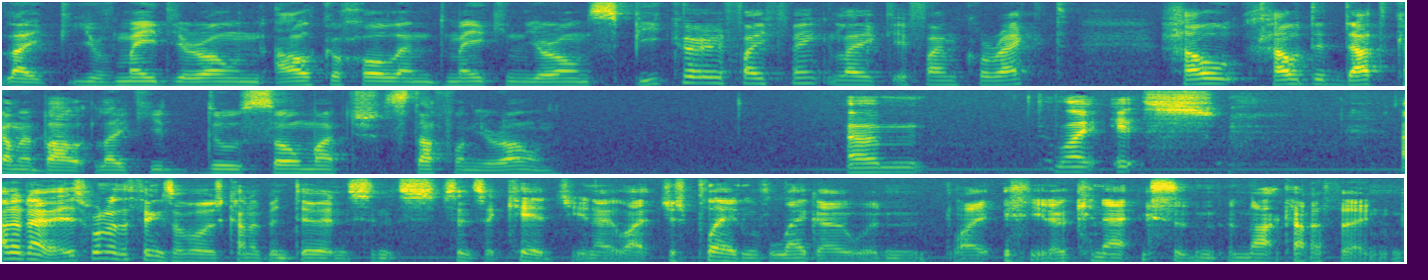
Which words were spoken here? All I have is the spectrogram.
like you've made your own alcohol and making your own speaker if i think like if i'm correct. How how did that come about? Like you do so much stuff on your own. Um like it's I don't know. It's one of the things I've always kind of been doing since since a kid. You know, like just playing with Lego and like you know K'Nex and, and that kind of thing.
